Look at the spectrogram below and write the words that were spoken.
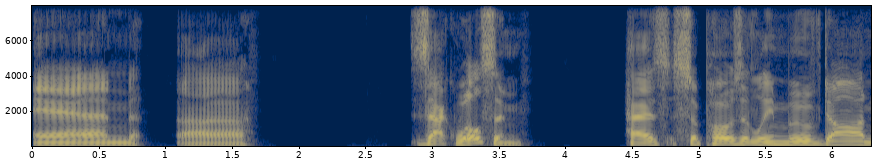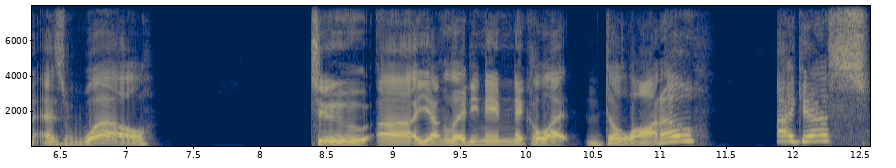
and uh, Zach Wilson has supposedly moved on as well to uh, a young lady named Nicolette Dellanno, I guess.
